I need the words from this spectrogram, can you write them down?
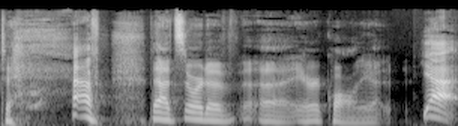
to have that sort of uh, air quality. Yeah,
